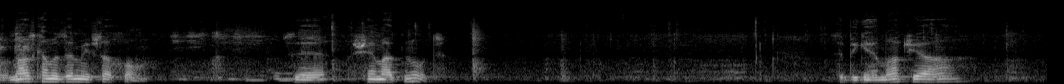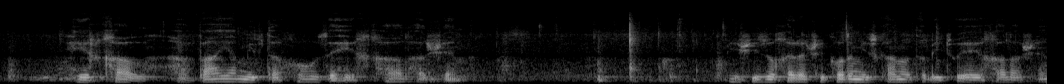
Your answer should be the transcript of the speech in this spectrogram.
ולמד כמה זה מבטחו. זה שם אדנות. זה בגימטריה היכל, הוויה מבטחו זה היכל השם. מישהי זוכרת שקודם הזכרנו את הביטוי היכל השם?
